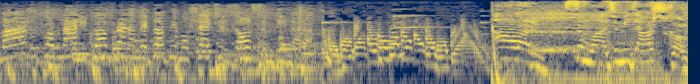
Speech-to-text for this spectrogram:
Maš govnari, dobro nam je, dobijemo šećer za 8 dinara. Alarm sa mlađom i Daškom.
